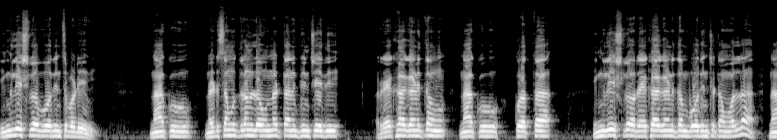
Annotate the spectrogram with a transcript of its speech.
ఇంగ్లీష్లో బోధించబడేవి. నాకు నడి సముద్రంలో ఉన్నట్టు అనిపించేది. రేఖాగణితం నాకు క్రొత్త ఇంగ్లీష్లో రేఖాగణితం బోధించటం వల్ల నా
